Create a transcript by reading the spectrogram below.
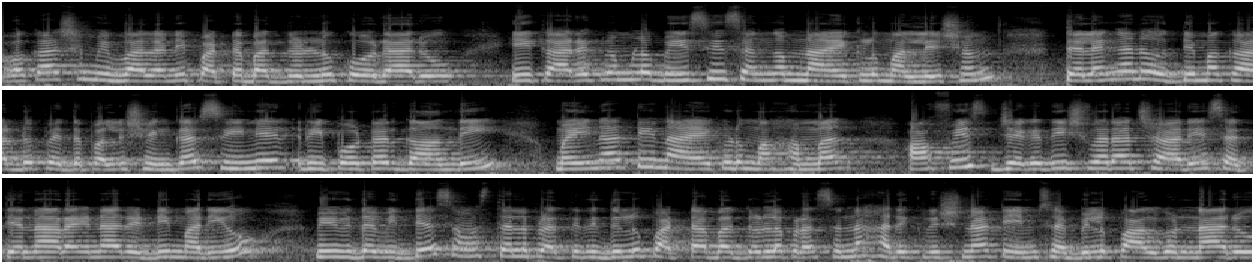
అవకాశం ఇవ్వాలని పట్టభద్రులను కోరారు. ఈ కార్యక్రమంలో బీసీ సంఘం నాయకులు మల్లేశం తెలంగాణ ఉద్యమకారుడు Peddapalli Shankar senior reporter Gandhi minority నాయకుడు మహమ్మద్ ఆఫీస్ జగదీశ్వరాచారి సత్యనారాయణ రెడ్డి మరియు వివిధ విద్యా సంస్థల ప్రతినిధులు పట్టభద్రుల ప్రసన్న హరికృష్ణ టీం సభ్యులు పాల్గొన్నారు.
